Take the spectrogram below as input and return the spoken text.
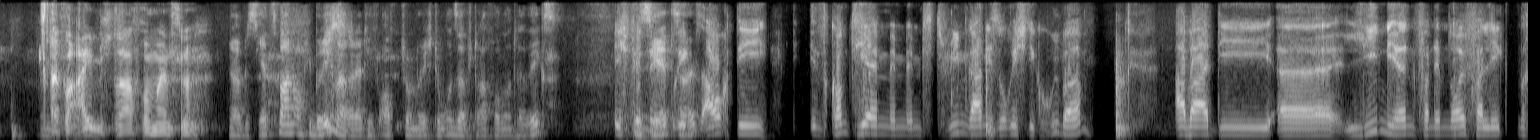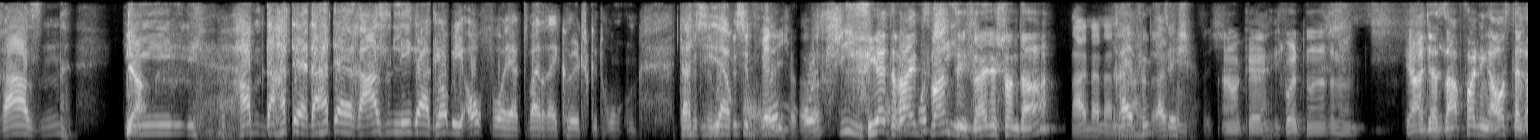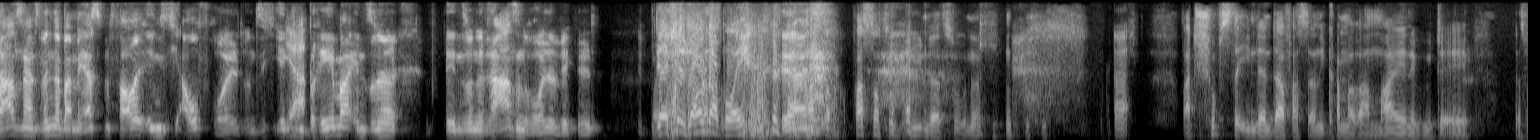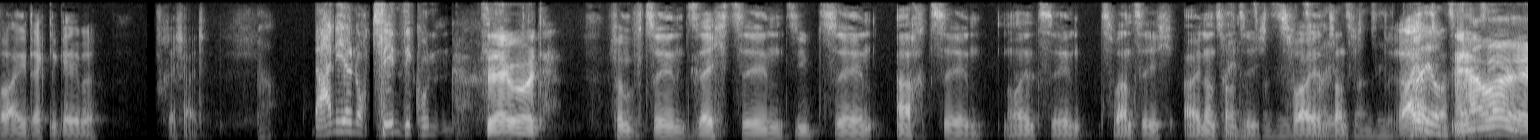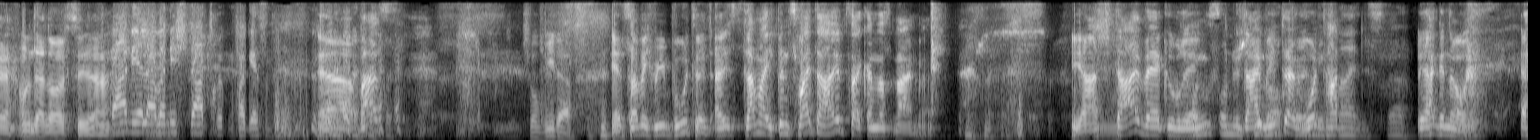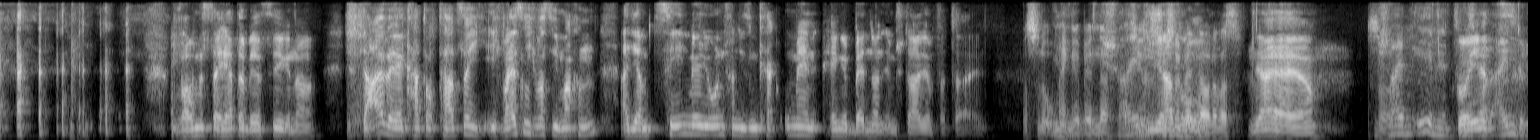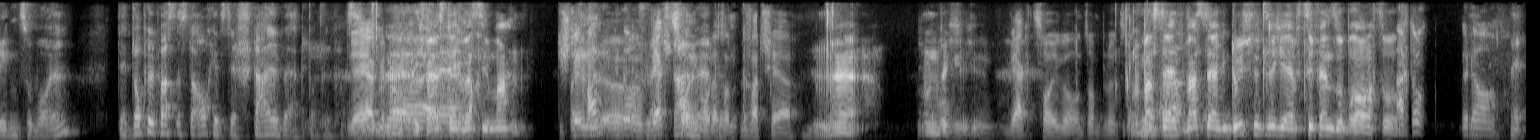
Also vor einem Strafraum meinst du? Ja, bis jetzt waren auch die Bremer relativ oft schon Richtung unserem Strafraum unterwegs. Ich finde übrigens halt. auch die, es kommt hier im, im, im, Stream gar nicht so richtig rüber, aber die äh, Linien von dem neu verlegten Rasen, die ja. haben, da hat der, da hat der Rasenleger, glaube ich, auch vorher zwei, drei Kölsch getrunken. Das ist ja bisschen wellig, oder was? 4,23, seid ihr schon da? Nein, nein, nein, 3,50. Okay, ich wollte nur erinnern. Ja, der sah vor allen Dingen aus, der Rasen, als wenn er beim ersten Foul irgendwie sich aufrollt und sich irgendwie Ja. Bremer in so eine, in so eine Rasenrolle wickelt. Der ist der Saunaboy. Ja. Passt doch, passt doch zum Grün dazu, ne? Was schubst er ihn denn da fast an die Kamera? Meine Güte, ey. Das war doch eigentlich direkt eine gelbe Frechheit. Daniel noch 10 Sekunden. Sehr gut. 15, 16, 17, 18, 19, 20, 21, 22, 23. Jawohl. Und da läuft's wieder. Daniel aber nicht Start drücken vergessen. Ja, was? Schon wieder. Jetzt habe ich rebootet. Also, sag mal, ich bin zweite Halbzeit, kann das nein. Ne? Ja, Stahlwerk übrigens, und, und da im Hintergrund hat. Mainz, ja. Ja, genau. Warum ist der Hertha BSC, genau. Stahlwerk hat doch tatsächlich, ich weiß nicht, was die machen, aber die haben 10 Millionen von diesen Kack-Umhängebändern im Stadion verteilt. Was für eine Umhängebänder? Die Also diese Ja, Schlüsselbänder so. oder was? Ja, ja, ja. Die So. scheinen eh in den So, Fußball jetzt. eindringen zu wollen. Der Doppelpass ist da auch jetzt der Stahlwerk-Doppelpass. Ja, ja, genau. Ja, Ich weiß gar nicht, was die machen. Die stellen äh, genau? Werkzeuge oder so einen ja. Quatsch her. Ja, unwichtig. Werkzeuge und so ein Blödsinn. Was der, was der durchschnittliche FC-Fan so braucht, so. Achtung, genau. Nee.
